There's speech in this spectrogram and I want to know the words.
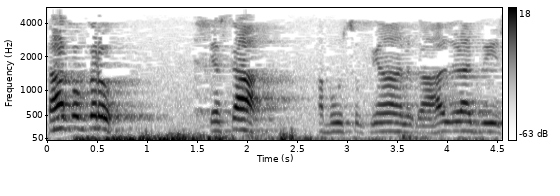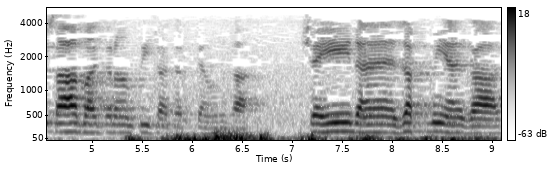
تعقب کرو۔ کس کا ابو سفیان کا حضرت بھی صحابہ کرام پیچھا کرتے ہیں، ان کا۔ شہید ہیں، زخمی ہیں ساتھ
